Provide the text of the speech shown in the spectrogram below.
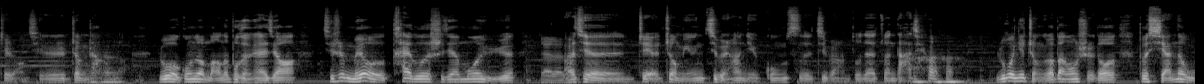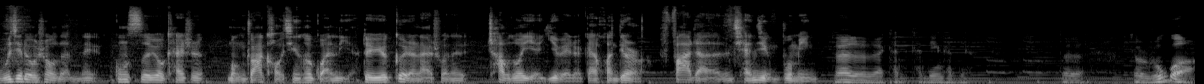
这种其实是正常的。如果工作忙得不可开交，其实没有太多的时间摸鱼。对对对。而且这也证明，基本上你公司基本上都在赚大钱。如果你整个办公室都都闲得无鸡六兽的，那公司又开始猛抓考勤和管理，对于个人来说，那差不多也意味着该换地儿了，发展前景不明。对对对，肯肯定肯定，对对，就是如果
